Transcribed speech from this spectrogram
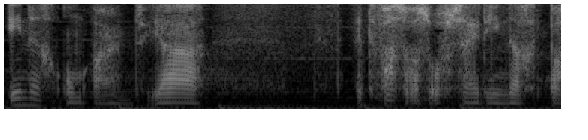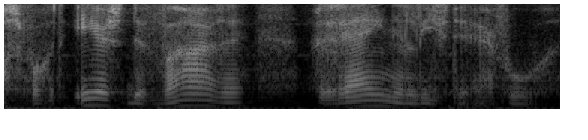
innig omarmd. Ja, het was alsof zij die nacht pas voor het eerst de ware, reine liefde ervoeren.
